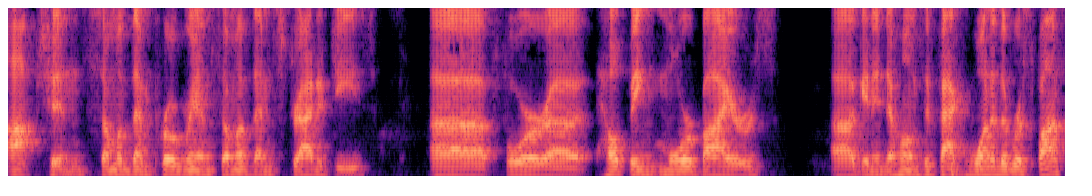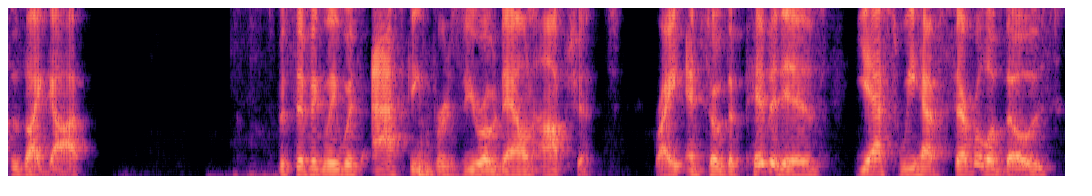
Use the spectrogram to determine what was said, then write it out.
options, some of them programs, some of them strategies uh, for uh, helping more buyers uh, get into homes. In fact, one of the responses I got specifically was asking for zero down options, right? And so the pivot is yes, we have several of those.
